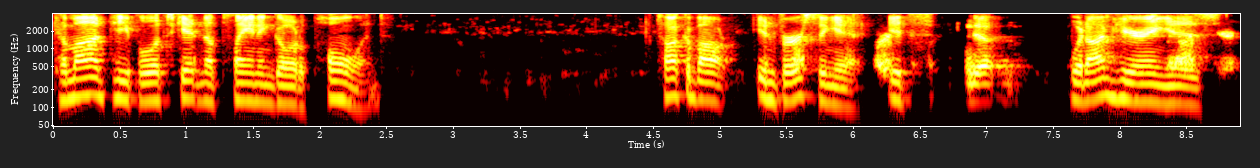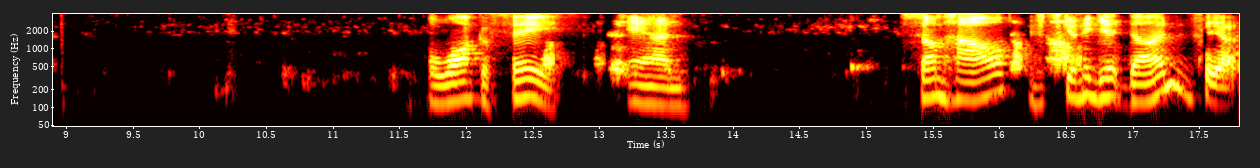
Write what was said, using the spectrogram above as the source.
come on people let's get in a plane and go to poland talk about inversing it. It's yeah. What I'm hearing is a walk of faith, and somehow it's going to get done. Yeah.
